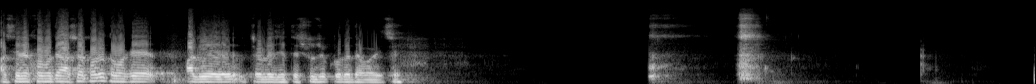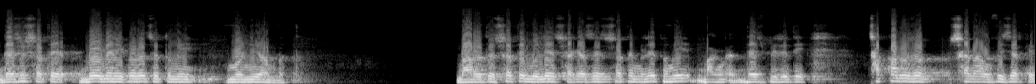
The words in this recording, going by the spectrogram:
হাসিনা ক্ষমতায় আসার পরে তোমাকে পালিয়ে চলে যেতে সুযোগ করে দেওয়া হয়েছে। দেশের সাথে বেইমানি করেছ তুমি মইনি আহমদ। ভারতের সাথে মিলে শেখ হাসিনার সাথে মিলে তুমি বাংলাদেশ বিরোধী ছাপ্পান্ন জন সেনা অফিসারকে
